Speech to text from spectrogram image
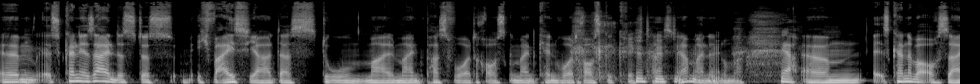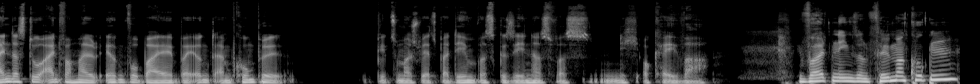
ähm, es kann ja sein, dass das ich weiß ja, dass du mal mein Passwort raus, mein Kennwort rausgekriegt hast, ja, meine Nummer. Ja. Ähm, es kann aber auch sein, dass du einfach mal irgendwo bei bei irgendeinem Kumpel, wie zum Beispiel jetzt bei dem, was gesehen hast, was nicht okay war. Wir wollten irgend so einen Film angucken. Mm,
